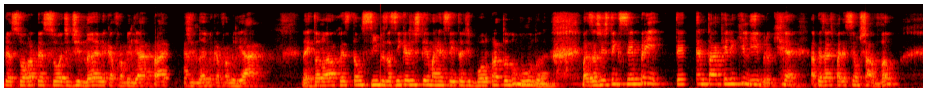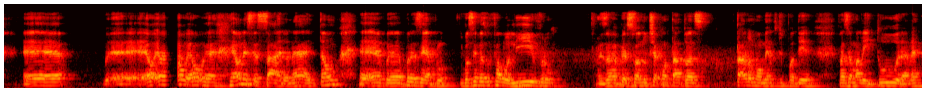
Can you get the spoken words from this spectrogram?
pessoa para pessoa, de dinâmica familiar para dinâmica familiar. Né? Então não é uma coisa tão simples assim que a gente tem uma receita de bolo para todo mundo, né? Mas a gente tem que sempre tentar aquele equilíbrio, que é, apesar de parecer um chavão, é, é, é, é, o necessário, né? Então, por exemplo, você mesmo falou livro, mas a pessoa não tinha contato antes, está no momento de poder fazer uma leitura, né?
